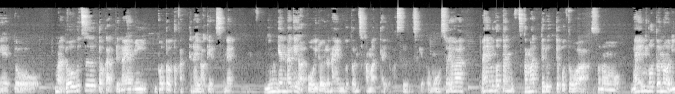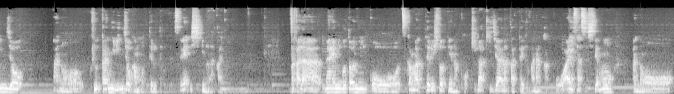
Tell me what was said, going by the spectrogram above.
えっ、ー、と、まあ動物とかって悩み事とかってないわけですよね。人間だけがこういろいろ悩み事に捕まったりとかするんですけども、それは悩み事に捕まってるってことは、その悩み事の臨場、あの、空間に臨場感を持ってるってことですね。意識の中に。だから、悩み事にこう、捕まってる人っていうのは、こう、気が気じゃなかったりとか、なんかこう、挨拶しても、あの、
